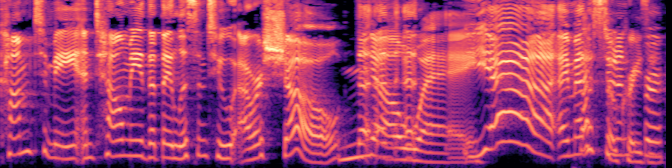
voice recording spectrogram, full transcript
come to me and tell me that they listened to our show. No uh, way. Yeah, I met That's a so student crazy. for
